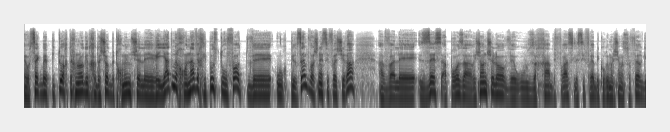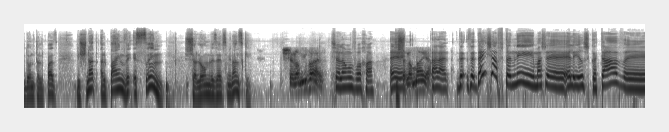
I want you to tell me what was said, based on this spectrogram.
עוסק בפיתוח טכנולוגיות חדשות בתחומים של אה, ראיית מכונה וחיפוש תרופות, והוא פרסם כבר שני ספרי שירה, אבל אה, זה ס- הפרוזה הראשון שלו, והוא זכה בפרס לספרי ביקורים על שם הסופר גדעון טלפז לשנת 2020. שלום לזאב סמילנסקי. שלום יובל, שלום וברכה. אה, שלום מאיה. אהלן, זה די שאפתני מה שאלי הירש כתב, אה,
